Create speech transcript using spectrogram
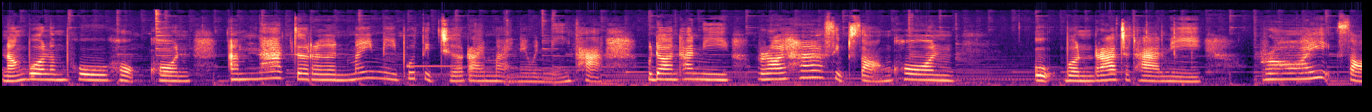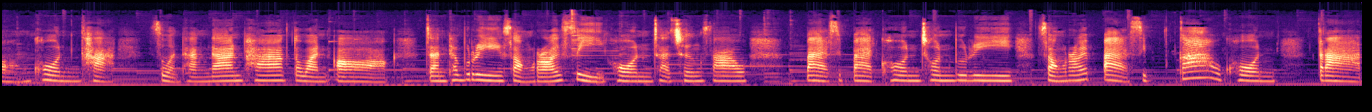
หนองบัวลำพู 6 คน อำนาจเจริญไม่มีผู้ติดเชื้อรายใหม่ในวันนี้ค่ะ อุดรธานี 152 คน อุบลราชธานี 102 คนค่ะ ส่วนทางด้านภาคตะวันออก จันทบุรี 204 คนฉะเชิงเซา88 คนชนบุรี 289 คน ตราด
